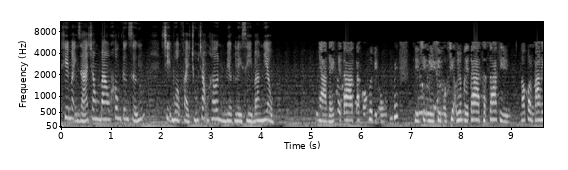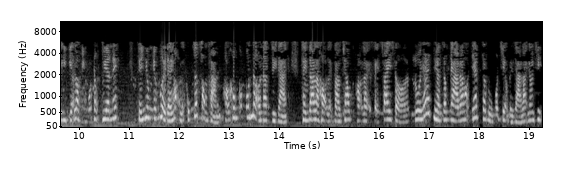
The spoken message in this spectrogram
khi mệnh giá trong bao không tương xứng, chị buộc phải chú trọng hơn việc lì xì bao nhiêu nhà đấy người ta ta có người bị ốm ấy, thì chị lì xì một triệu cho người ta. Thật ra thì nó còn mang ý nghĩa là mình muốn động viên ấy. Thế nhưng những người đấy họ lại cũng rất sòng phẳng, họ không có muốn nợ nần gì cả. Thành ra là họ lại vào trong, họ lại phải xoay sở, lôi hết tiền trong nhà ra, họ nhét cho đủ một triệu để trả lại cho chị.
